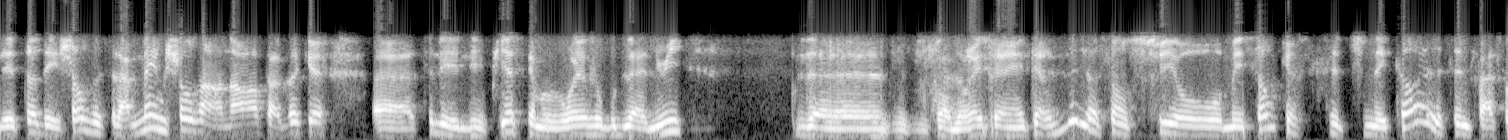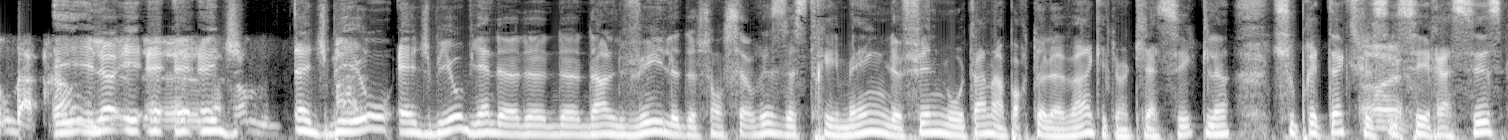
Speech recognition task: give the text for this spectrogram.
l'état des choses. C'est la même chose en or. C'est-à-dire que euh, les, les pièces, comme vous voyez au bout de la nuit, ça devrait être interdit, là, si on fie au. Mais sauf que c'est une école, c'est une façon d'apprendre. Et, là, HBO, HBO vient de, d'enlever de, de, son service de streaming le film Autant n'emporte le vent, qui est un classique, là, sous prétexte que c'est, raciste.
